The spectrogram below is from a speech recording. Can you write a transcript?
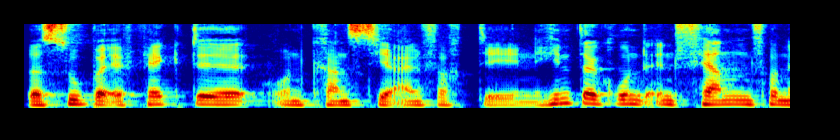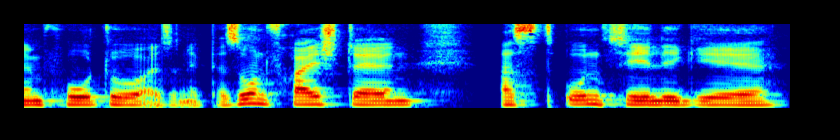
Du hast super Effekte und kannst hier einfach den Hintergrund entfernen von dem Foto, also eine Person freistellen. Hast unzählige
